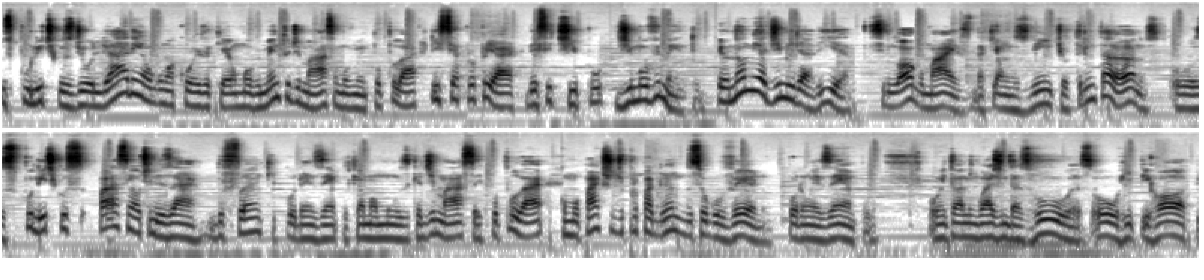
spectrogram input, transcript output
dos políticos de olharem alguma coisa que é um movimento de massa, um movimento popular e se apropriar desse tipo de movimento. Eu não me admiraria se logo mais, daqui a uns 20 ou 30 anos, os políticos passem a utilizar do funk, por exemplo, que é uma música de massa e popular, como parte de propaganda do seu governo, por um exemplo, ou então a linguagem das ruas, ou hip hop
